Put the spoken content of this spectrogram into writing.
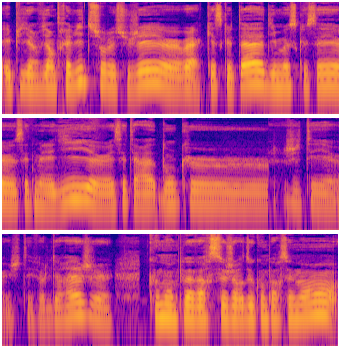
Et puis il revient très vite sur le sujet, euh, voilà, qu'est-ce que t'as, dis-moi ce que c'est euh, cette maladie, euh, etc. Donc j'étais j'étais folle de rage. Comment on peut avoir ce genre de comportement?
